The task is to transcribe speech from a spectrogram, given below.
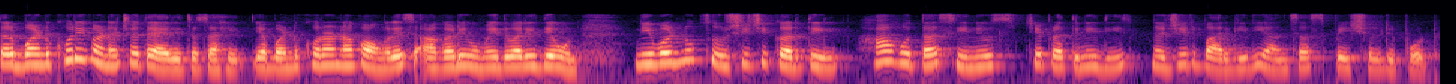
तर बंडखोरी करण्याच्या तयारीतच आहेत. या बंडखोरांना काँग्रेस आघाडी उमेदवारी देऊन निवडणूक चुरशीची करतील हा होता सी न्यूजचे प्रतिनिधी नजीर बारगिरी यांचा स्पेशल रिपोर्ट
